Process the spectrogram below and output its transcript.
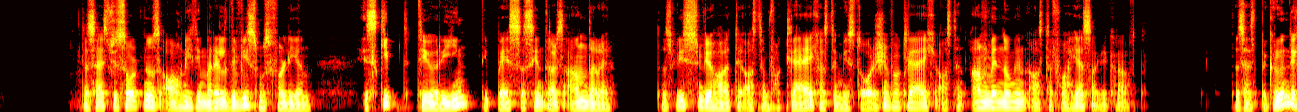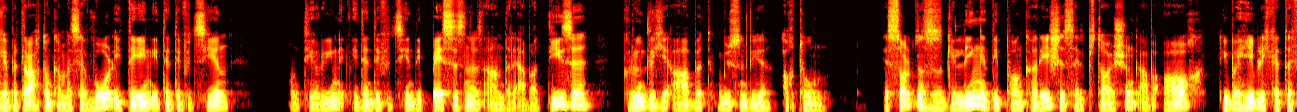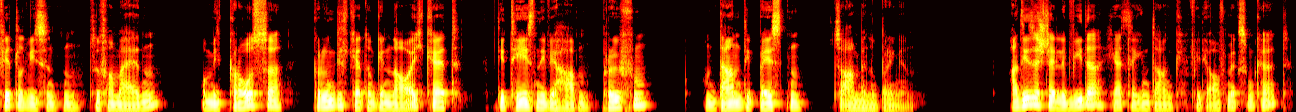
Das heißt, wir sollten uns auch nicht im Relativismus verlieren. Es gibt Theorien, die besser sind als andere. Das wissen wir heute aus dem Vergleich, aus dem historischen Vergleich, aus den Anwendungen, aus der Vorhersagekraft. Das heißt, bei gründlicher Betrachtung kann man sehr wohl Ideen identifizieren und Theorien identifizieren, die besser sind als andere. Aber diese gründliche Arbeit müssen wir auch tun. Es sollte uns also gelingen, die poincaresche Selbsttäuschung, aber auch die Überheblichkeit der Viertelwissenden zu vermeiden und mit großer Gründlichkeit und Genauigkeit die Thesen, die wir haben, prüfen und dann die besten zur Anwendung bringen. An dieser Stelle wieder herzlichen Dank für die Aufmerksamkeit.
